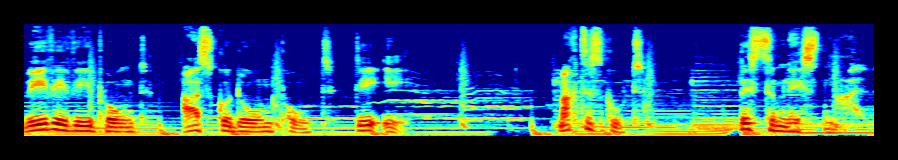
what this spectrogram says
www.askodom.de. Macht es gut! Bis zum nächsten Mal.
